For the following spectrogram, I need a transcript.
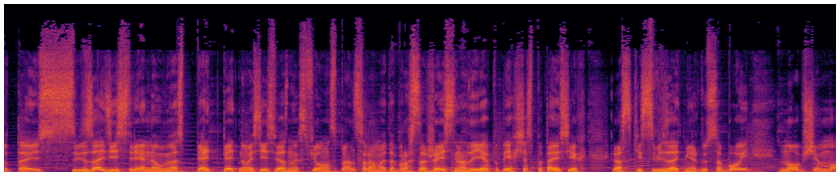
пытаюсь связать, здесь реально у нас 5, 5 новостей, связанных с Филом Спенсером, это просто жесть, надо, я, я сейчас пытаюсь их как раз таки связать между собой, но в общем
